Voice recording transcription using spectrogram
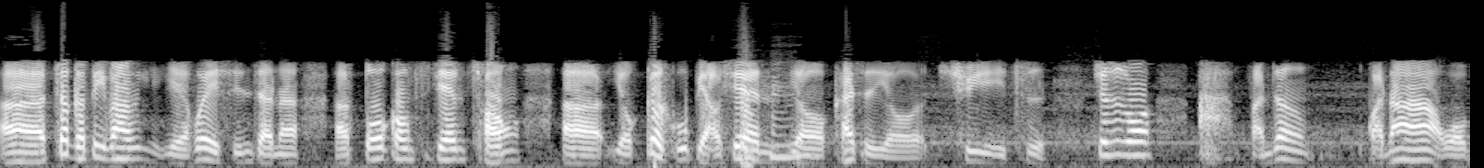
呃这个地方也会形成呢，呃多空之间从呃有个股表现有开始有趋于一致，就是说啊，反正管他我。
